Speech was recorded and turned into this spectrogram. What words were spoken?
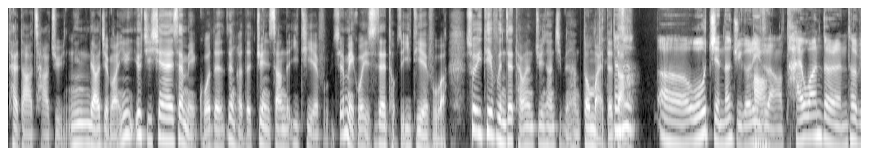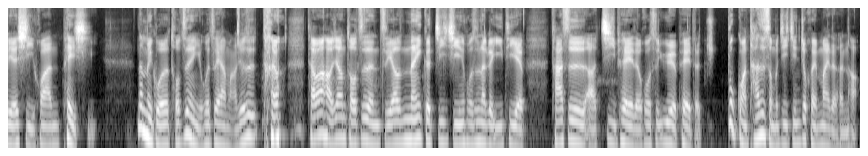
太大的差距。您了解吗？因为尤其现在在美国的任何的券商的 ETF，其实美国也是在投资 ETF 啊，所以 ETF 你在台湾券商基本上都买得到。呃，我简单举个例子啊，台湾的人特别喜欢配息。那美国的投资人也会这样吗？就是 台台湾好像投资人只要那一个基金或是那个 ETF，它是啊季配的或是月配的，不管它是什么基金就可以卖得很好。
